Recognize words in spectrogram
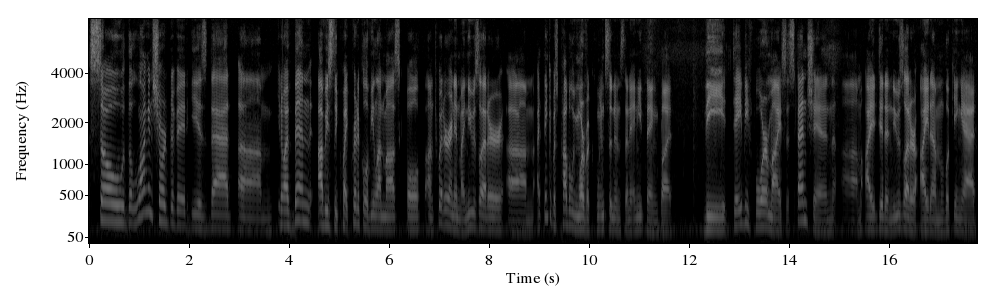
so the long and short of it is that um, you know I've been obviously quite critical of Elon Musk both on Twitter and in my newsletter. Um, I think it was probably more of a coincidence than anything, but the day before my suspension, um, I did a newsletter item looking at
